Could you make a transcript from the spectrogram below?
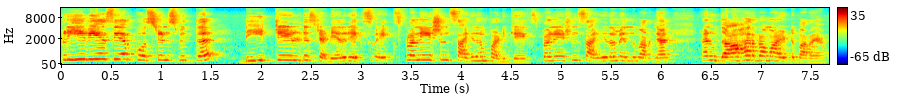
Previous year questions with detailed study അതൊരു എക്സ് എക്സ്പ്ലനേഷൻ സഹിതം പഠിക്കുക. എക്സ്പ്ലനേഷൻ സഹിതം എന്ന് പറഞ്ഞാൽ ഞാൻ ഉദാഹരണമായിട്ട് പറയാം.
